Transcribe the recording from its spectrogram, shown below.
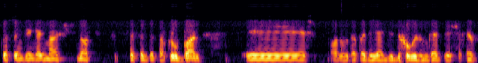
Köszöntünk egymásnak, köszöntött a klubban, és azóta pedig együtt dolgozunk edzéseken.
